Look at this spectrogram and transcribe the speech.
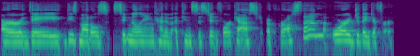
are they, these models signaling kind of a consistent forecast across them, or do they differ?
